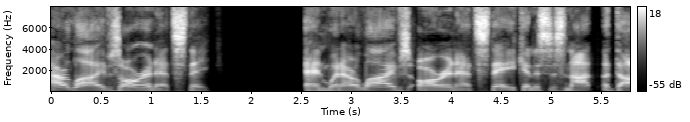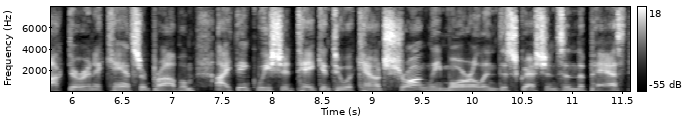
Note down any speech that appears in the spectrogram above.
our lives aren't at stake. And when our lives aren't at stake, and this is not a doctor and a cancer problem, I think we should take into account strongly moral indiscretions in the past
